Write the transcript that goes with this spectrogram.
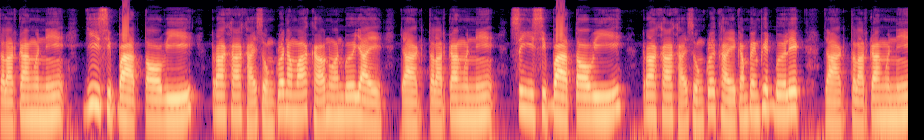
ตลาดกลางวันนี้ 20 บาทต่อหวี ราคาขายส่งกล้วยน้ำว้าขาวนวลเบอร์ใหญ่ จากตลาดกลางวันนี้ 40 บาทต่อหวี ราคาขายส่งกล้วยไข่กำแพงเพชรเบอร์เล็ก จากตลาดกลางวันนี้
